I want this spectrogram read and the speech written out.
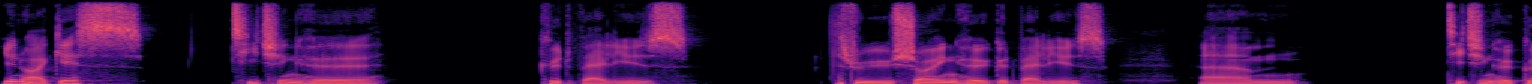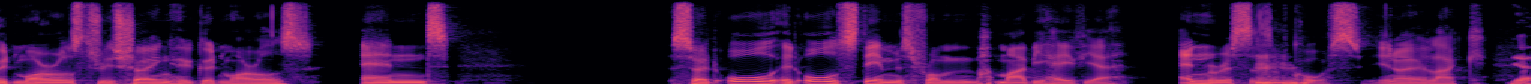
you know, I guess teaching her good values through showing her good values, um, teaching her good morals through showing her good morals, and so it all it all stems from my behavior and Marissa's, mm-hmm. of course. You know, like yeah,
